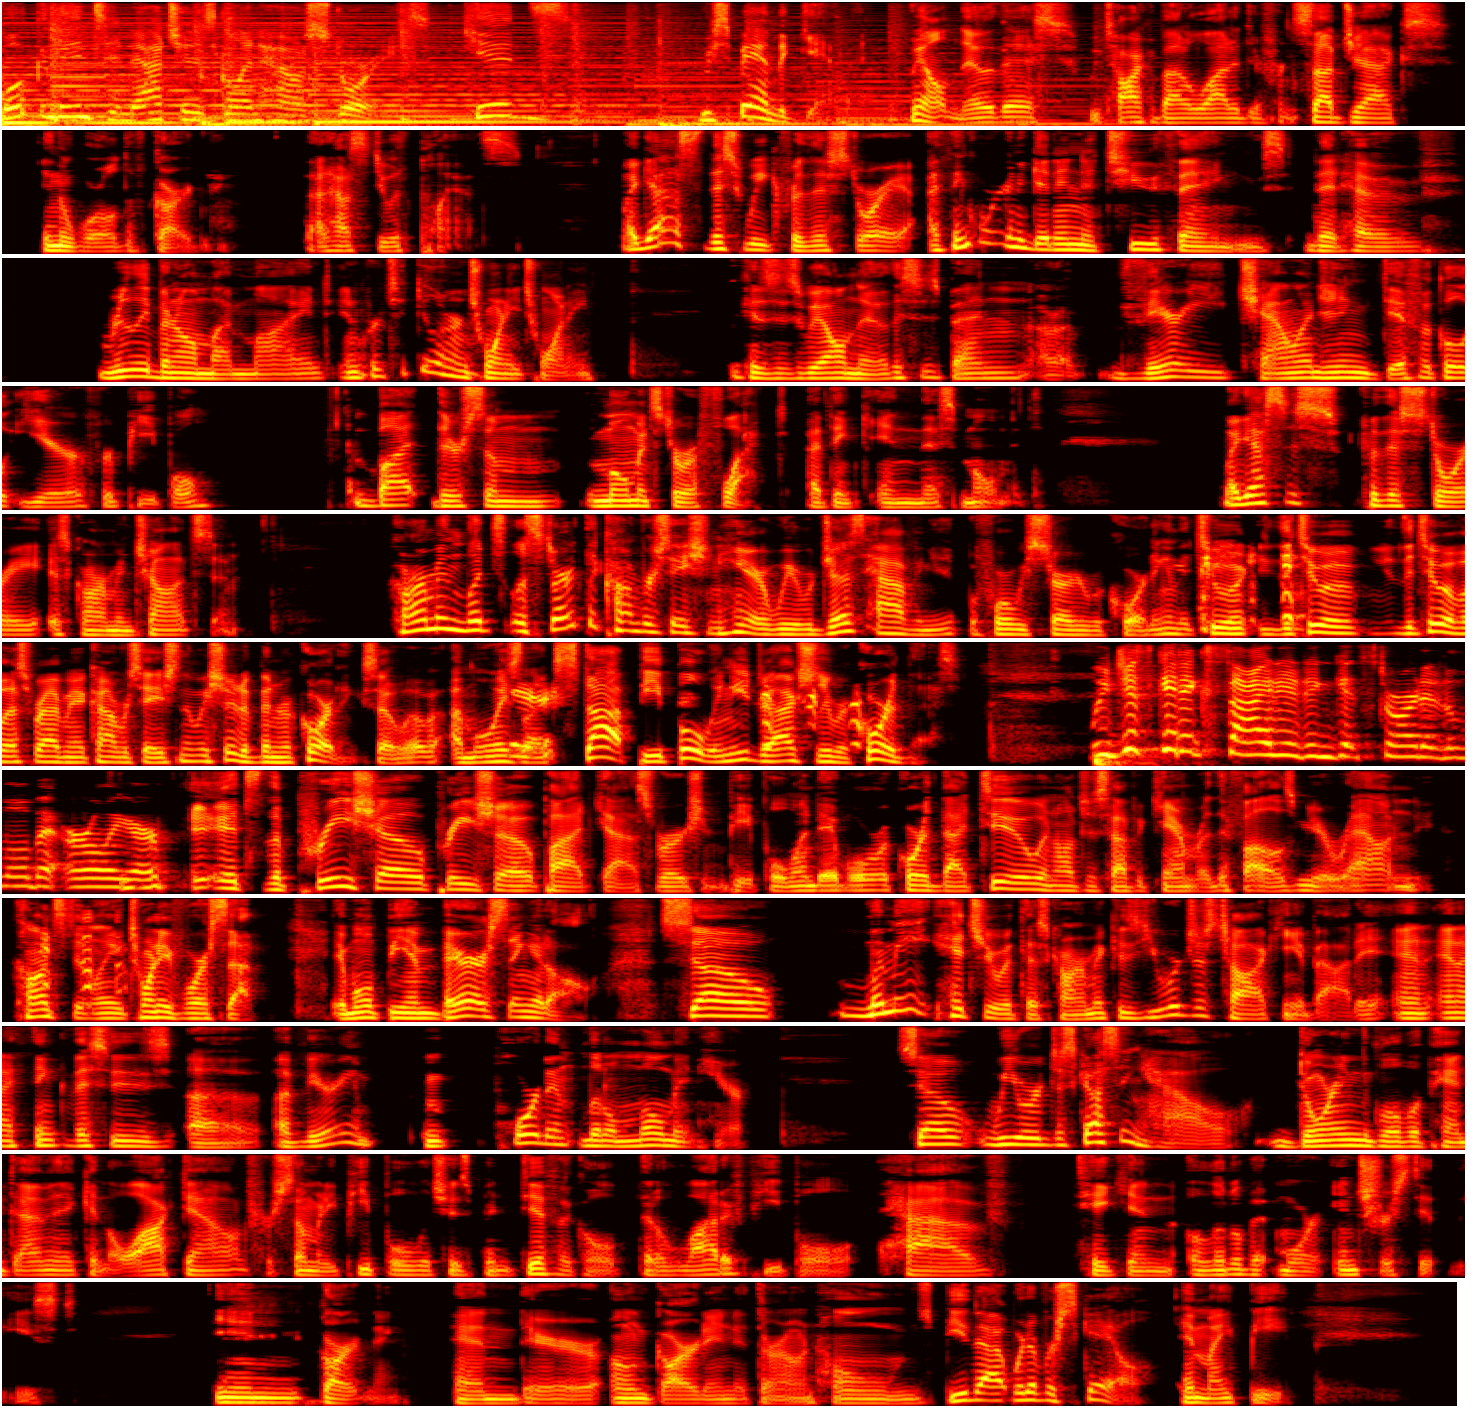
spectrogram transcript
Welcome into Natchez Glen House Stories. Kids, we span the gamut. We all know this. We talk about a lot of different subjects in the world of gardening. That has to do with plants. My guess this week for this story, I think we're going to get into two things that have really been on my mind, in particular in 2020. Because as we all know, this has been a very challenging, difficult year for people. But there's some moments to reflect, I think, in this moment. My guest is, for this story is Carmen Johnston. Carmen, let's let's start the conversation here. We were just having it before we started recording, and the two the two of the two of us were having a conversation that we should have been recording. So uh, I'm always like, "Stop, people! We need to actually record this." We just get excited and get started a little bit earlier. It's the pre-show pre-show podcast version, people. One day we'll record that too, and I'll just have a camera that follows me around constantly, twenty four seven. It won't be embarrassing at all. So let me hit you with this, Carmen, because you were just talking about it, and and I think this is a, a very important little moment here. So we were discussing how during the global pandemic and the lockdown for so many people, which has been difficult, that a lot of people have taken a little bit more interest, at least, in gardening and their own garden at their own homes, be that whatever scale it might be.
